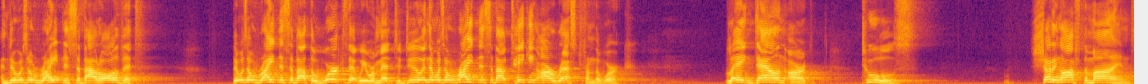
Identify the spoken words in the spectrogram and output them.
And there was a rightness about all of it. There was a rightness about the work that we were meant to do, and there was a rightness about taking our rest from the work, laying down our tools, shutting off the mind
